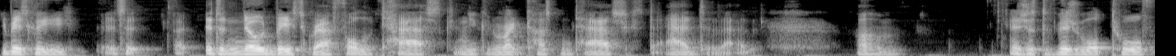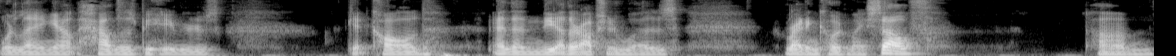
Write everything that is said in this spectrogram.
you basically it's a it's a node based graph full of tasks, and you can write custom tasks to add to that. Um, it's just a visual tool for laying out how those behaviors get called. And then the other option was writing code myself, um,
